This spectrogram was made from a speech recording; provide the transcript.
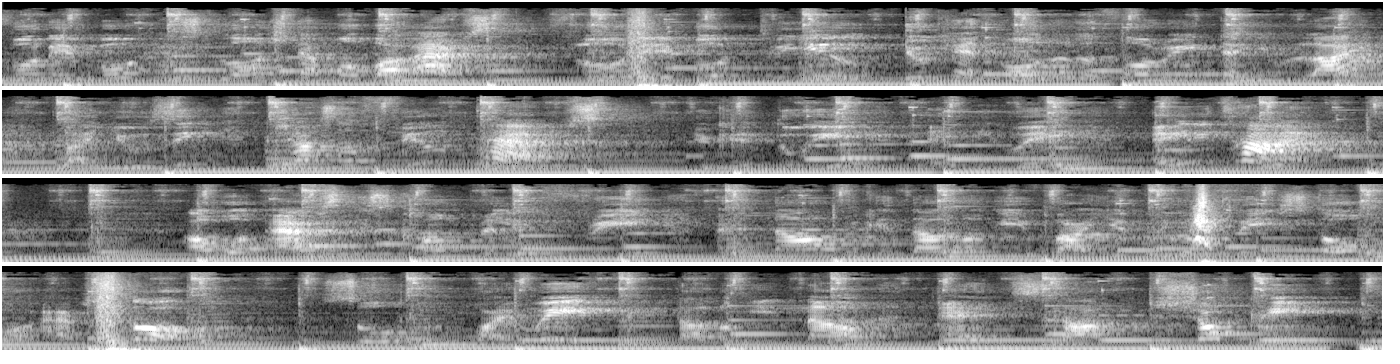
Floor Depot has launched their mobile apps, Floor Depot just a few taps. You can do it anyway, anytime. Our apps is completely free and now you can download it via Google Play Store or App Store. So why wait? Download it now and start shopping.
